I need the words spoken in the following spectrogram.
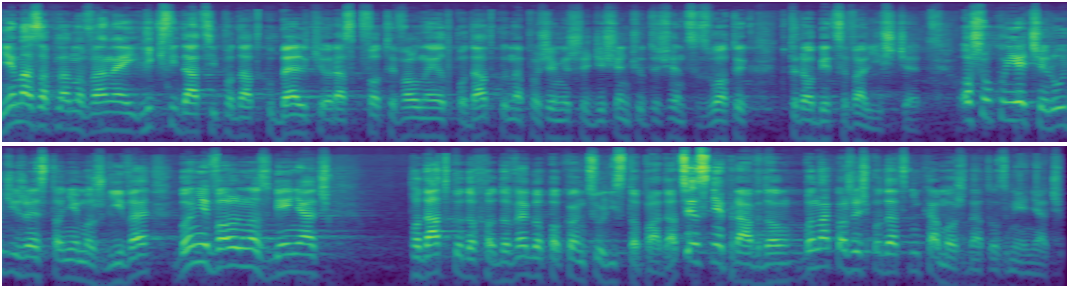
nie ma zaplanowanej likwidacji podatku Belki oraz kwoty wolnej od podatku na poziomie 60 tysięcy złotych, które obiecywaliście? Oszukujecie ludzi, że jest to niemożliwe, bo nie wolno zmieniać podatku dochodowego po końcu listopada, co jest nieprawdą, bo na korzyść podatnika można to zmieniać.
